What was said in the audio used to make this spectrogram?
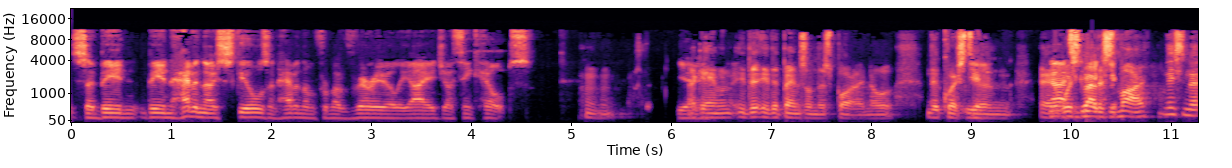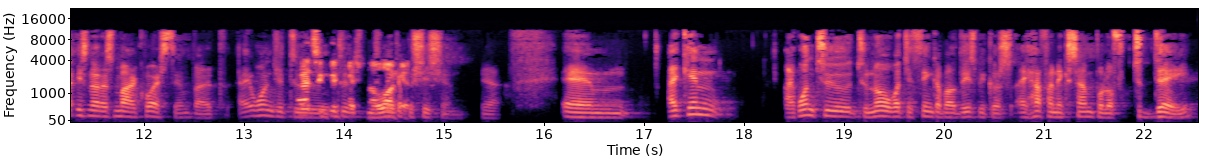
so being being having those skills and having them from a very early age, I think helps. Mm-hmm. Yeah. Again, it, it depends on the sport. I know the question yeah. uh, no, was not a smart. It's not, it's not a smart question, but I want you to, That's a good to, question. I like a it. position. Yeah. Um, I can. I want to to know what you think about this because I have an example of today.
